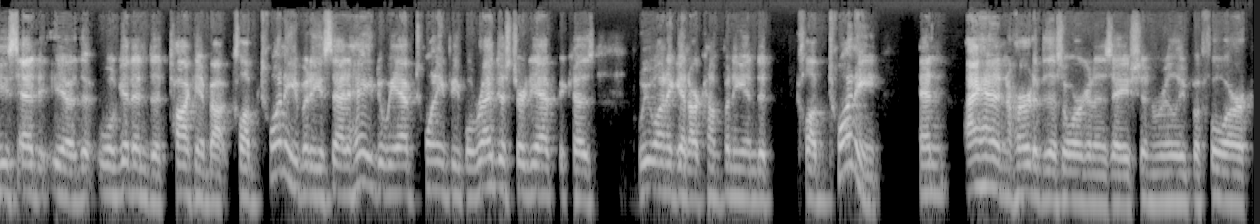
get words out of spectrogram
he said, you know, that we'll get into talking about Club 20, but he said, hey, do we have 20 people registered yet? Because we want to get our company into Club 20. And I hadn't heard of this organization really before.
